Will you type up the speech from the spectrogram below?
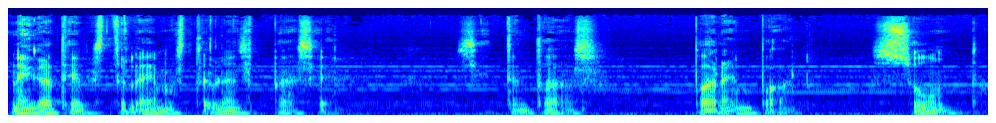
Negatiivisesta leimasta yleensä pääsee sitten taas parempaan suuntaan.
